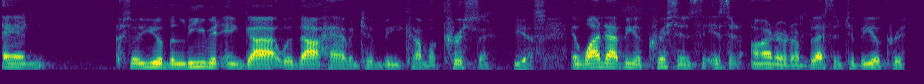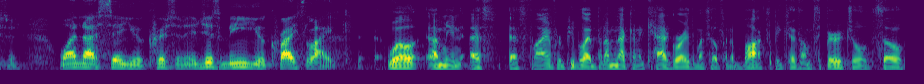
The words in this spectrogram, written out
And so you're believing in God without having to become a Christian. Yes. And why not be a Christian? It's- It's an honor and a blessing to be a Christian. Why not say you're a Christian? It just means you're Christ-like. Well, I mean, that's that's fine for people like, but I'm not going to categorize myself in a box because I'm spiritual. So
